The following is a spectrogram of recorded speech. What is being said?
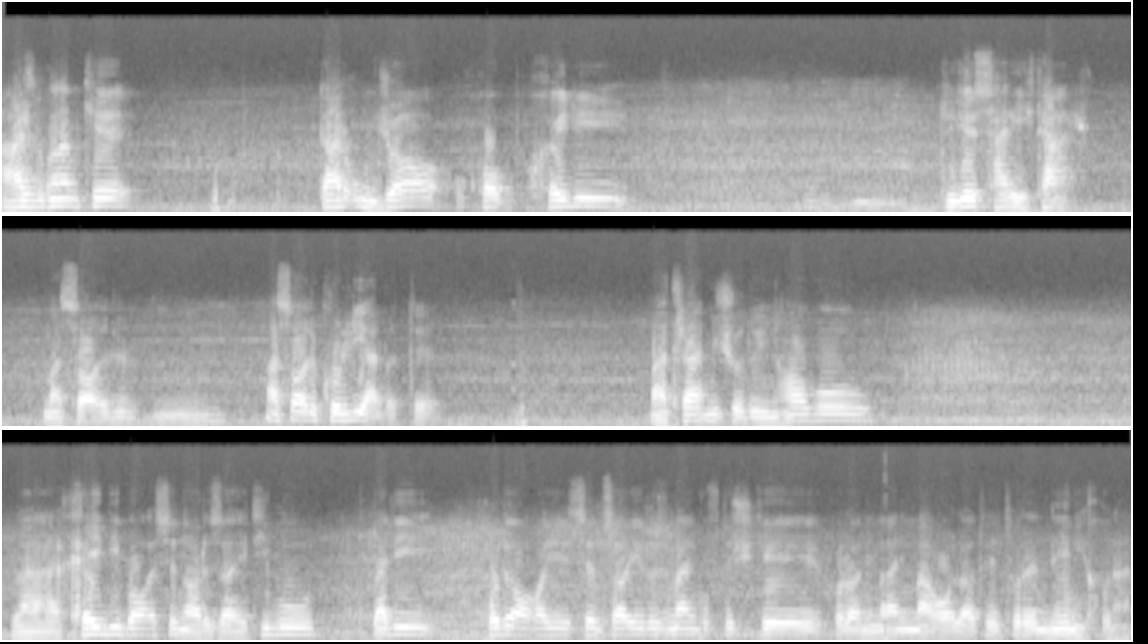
عرض می‌کنم که در اونجا خب خیلی دیگه سریحتر مسائل مسائل کلی البته مطرح می‌شد و اینها و و خیلی باعث نارضایتی بود. ولی خود آقای سمساری روز من گفتش که فلانی من این مقالات رو نمی‌خونم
